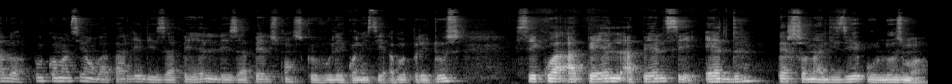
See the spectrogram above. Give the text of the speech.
Alors, pour commencer, on va parler des APL. Les APL, je pense que vous les connaissez à peu près tous. C'est quoi APL APL, c'est aide personnalisée au logement.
